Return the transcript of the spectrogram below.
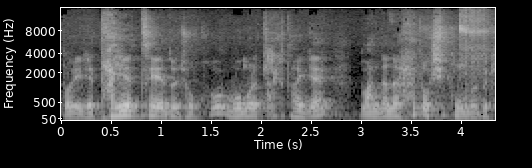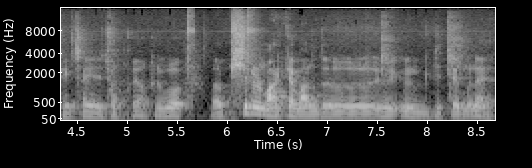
또 이게 다이어트에도 좋고 몸을 깨끗하게 만드는 해독 식품으로도 굉장히 좋고요. 그리고 어, 피를 맑게 만들기 때문에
